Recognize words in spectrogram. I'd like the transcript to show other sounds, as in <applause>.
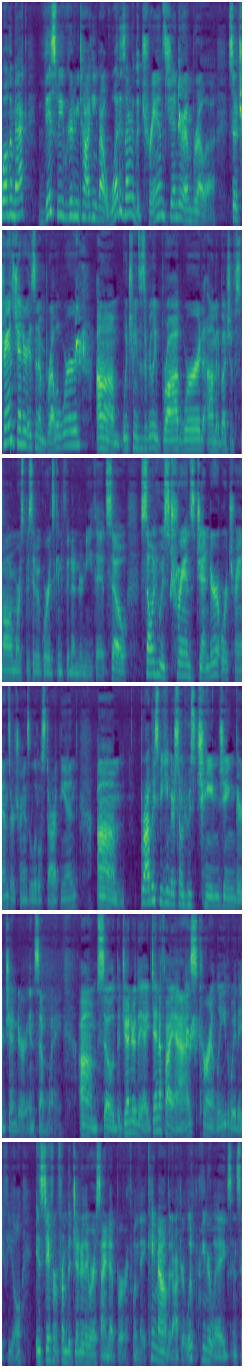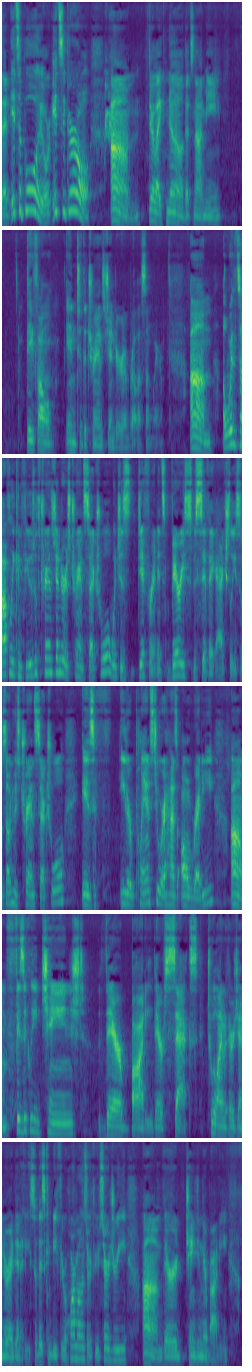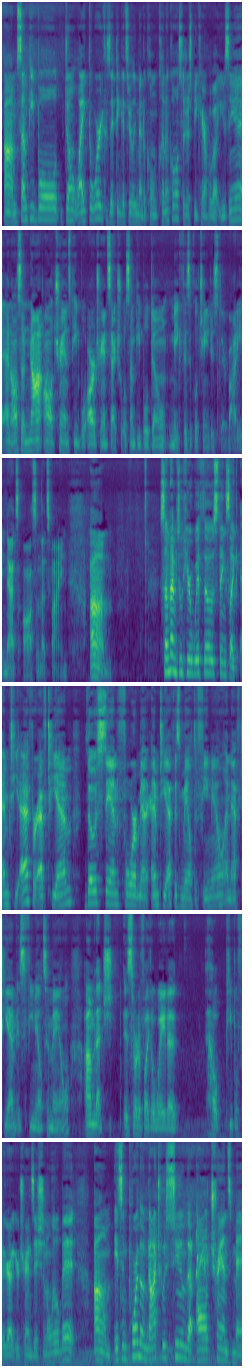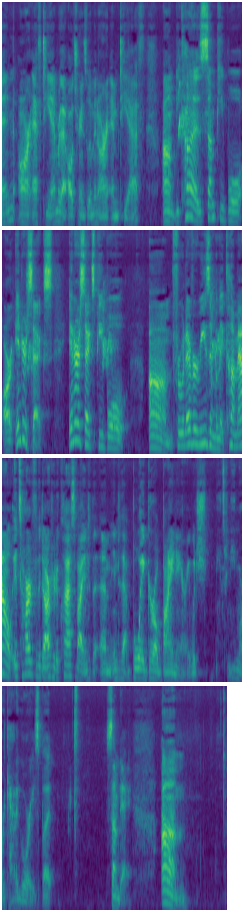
Welcome back. This week we're going to be talking about what is under the transgender umbrella. So transgender is an umbrella word, um, which means it's a really broad word, um, and a bunch of smaller, more specific words can fit underneath it. So someone who is transgender or trans or trans a little star at the end, um, broadly speaking, there's someone who's changing their gender in some way. Um, so the gender they identify as currently, the way they feel, is different from the gender they were assigned at birth. When they came out, the doctor looked between their legs and said, "It's a boy" or "It's a girl." Um, they're like, "No, that's not me." They fall into the transgender umbrella somewhere. Um, a word that's often confused with transgender is transsexual, which is different. It's very specific, actually. So someone who's transsexual is either plans to or has already um, physically changed their body, their sex, to align with their gender identity. So this can be through hormones or through surgery. Um, they're changing their body. Um, some people don't like the word because they think it's really medical and clinical, so just be careful about using it. And also, not all trans people are transsexual. Some people don't make physical changes to their body, and that's awesome. That's fine. Um, Sometimes you'll hear with those things like MTF or FTM. Those stand for MTF is male to female, and FTM is female to male. Um, that is sort of like a way to help people figure out your transition a little bit. Um, it's important though not to assume that all trans men are FTM or that all trans women are MTF, um, because some people are intersex. Intersex people, um, for whatever reason, when they come out, it's hard for the doctor to classify into the um, into that boy girl binary, which means we need more categories, but someday. Um,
